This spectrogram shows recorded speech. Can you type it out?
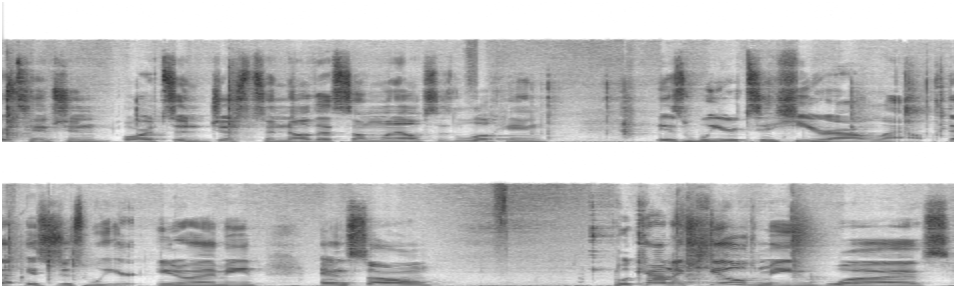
attention or to just to know that someone else is looking is weird to hear out loud. That it's just weird. You know what I mean? And so what kind of killed me was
